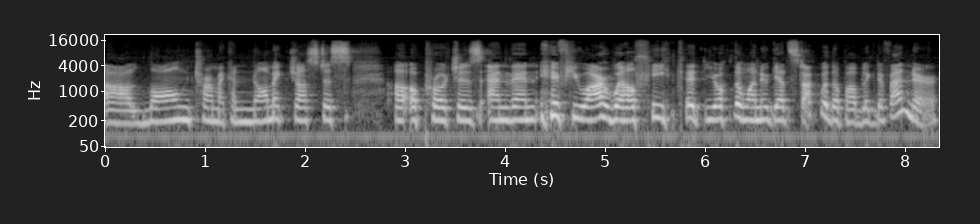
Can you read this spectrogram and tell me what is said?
uh, long term economic justice uh, approaches. And then, if you are wealthy, that you're the one who gets stuck with a public defender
